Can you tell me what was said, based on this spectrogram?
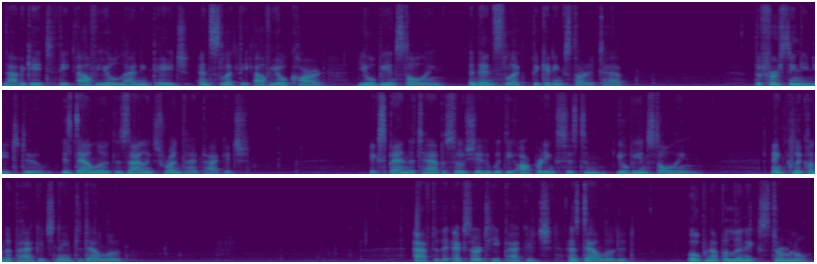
navigate to the Alveo landing page and select the Alveo card you will be installing and then select the Getting Started tab. The first thing you need to do is download the Xilinx runtime package. Expand the tab associated with the operating system you'll be installing and click on the package name to download. After the XRT package has downloaded, open up a Linux terminal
